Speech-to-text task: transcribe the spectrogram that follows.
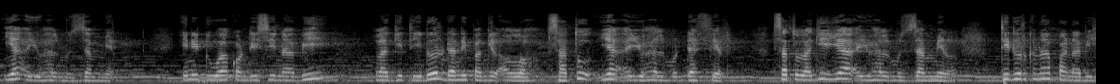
Ya ayuhal muzammil. Ini dua kondisi Nabi lagi tidur dan dipanggil Allah. Satu, ya ayuhal mudathir. Satu lagi, ya ayuhal muzammil. Tidur kenapa Nabi?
